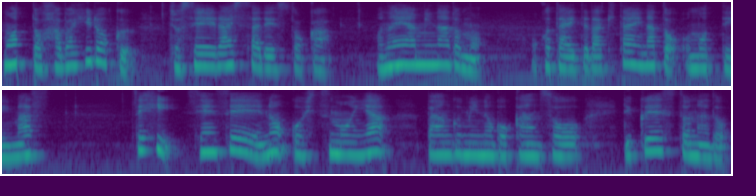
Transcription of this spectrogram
もっと幅広く女性らしさですとかお悩みなどもお答えいただきたいなと思っていますぜひ先生へのご質問や番組のご感想リクエストなど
